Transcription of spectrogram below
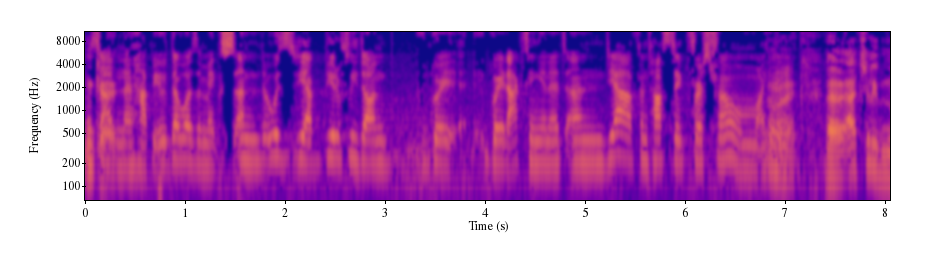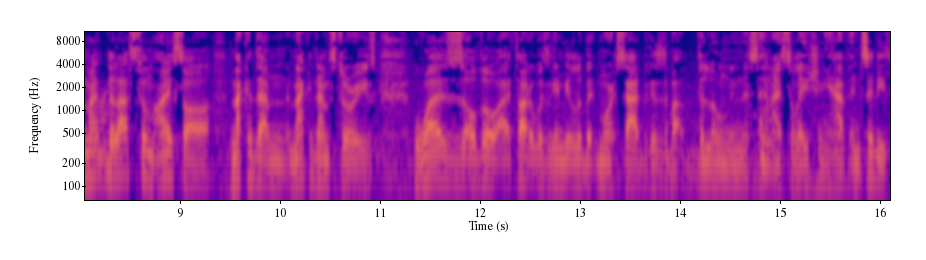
Okay. sad and then happy. There was a mix, and it was yeah beautifully done, great, great acting in it, and yeah, fantastic first film. I All think. right. Uh, actually, my, the last film I saw, Macadam Macadam Stories, was although I thought it was going to be a little bit more sad because it's about the loneliness Mm. and isolation you have in cities,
